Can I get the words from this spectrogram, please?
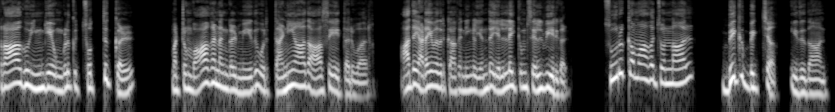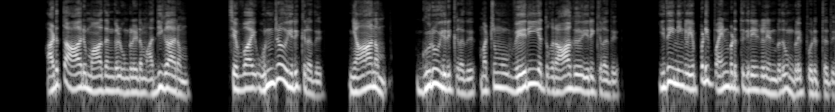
ராகு இங்கே உங்களுக்கு சொத்துக்கள் மற்றும் வாகனங்கள் மீது ஒரு தனியாத ஆசையை தருவார். அதை அடைவதற்காக நீங்கள் எந்த எல்லைக்கும் செல்வீர்கள். சுருக்கமாகச் சொன்னால் பிக் பிக்சர் இதுதான். அடுத்த ஆறு மாதங்கள் உங்களிடம் அதிகாரம், செவ்வாய் ஒன்று இருக்கிறது. ஞானம், குரு இருக்கிறது மற்றும் வெறிய ராகு இருக்கிறது. இதை நீங்கள் எப்படி பயன்படுத்துகிறீர்கள் என்பது உங்களை பொறுத்தது.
